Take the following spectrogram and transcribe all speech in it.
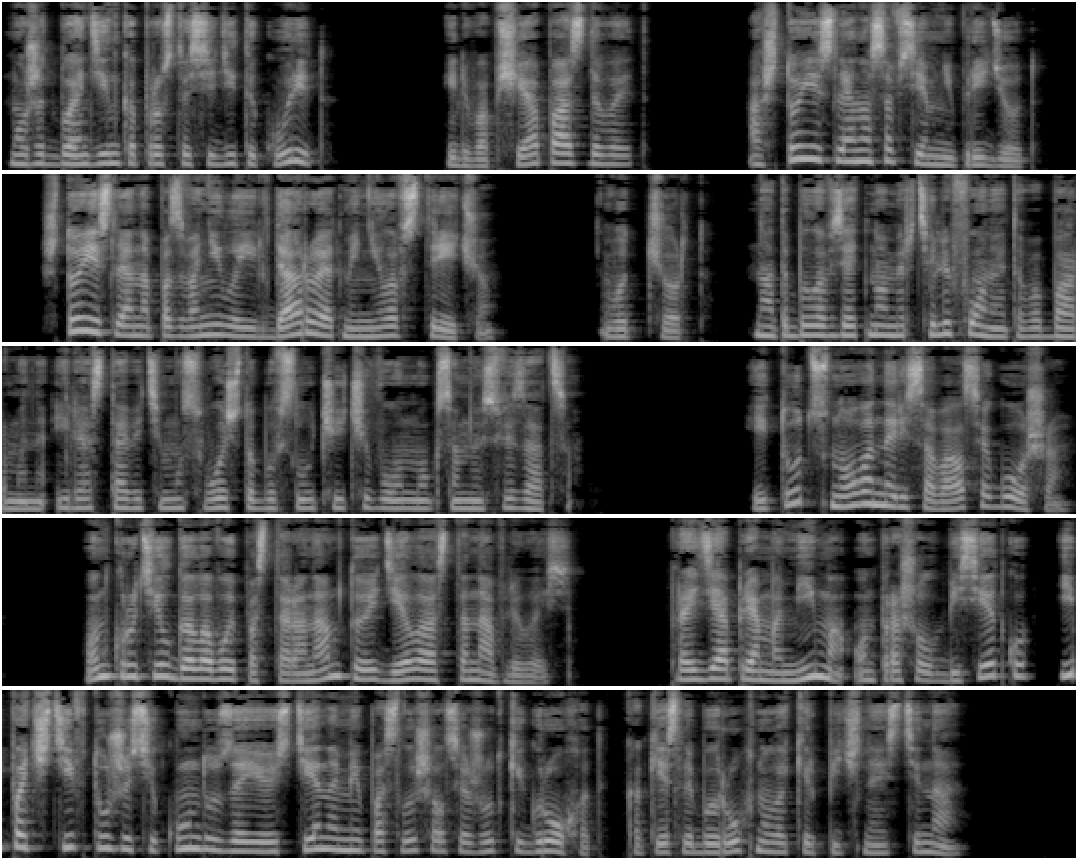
Может, блондинка просто сидит и курит? Или вообще опаздывает? А что, если она совсем не придет? Что, если она позвонила Ильдару и отменила встречу? Вот черт. Надо было взять номер телефона этого бармена или оставить ему свой, чтобы в случае чего он мог со мной связаться. И тут снова нарисовался Гоша. Он крутил головой по сторонам, то и дело останавливаясь. Пройдя прямо мимо, он прошел в беседку, и почти в ту же секунду за ее стенами послышался жуткий грохот, как если бы рухнула кирпичная стена.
